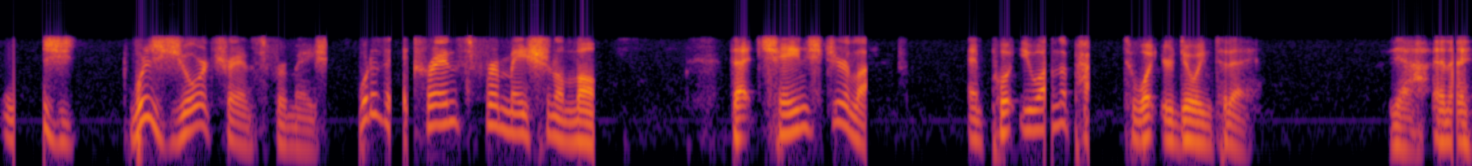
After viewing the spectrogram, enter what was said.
What is, what is your transformation? What is a transformational moment that changed your life and put you on the path to what you're doing today? Yeah, and I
